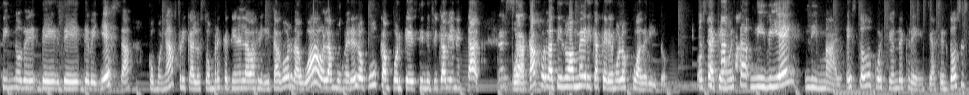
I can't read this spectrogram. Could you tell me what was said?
signo de, de, belleza, como en África los hombres que tienen la barriguita gorda, wow, las mujeres lo buscan porque significa bienestar. Por acá, por Latinoamérica, queremos los cuadritos. O sea que no está ni bien ni mal, es todo cuestión de creencias. Entonces,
